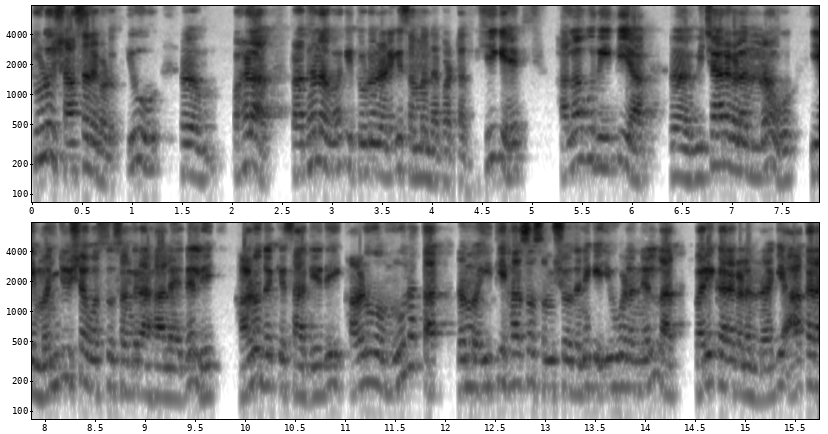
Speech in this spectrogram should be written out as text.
ತುಳು ಶಾಸನಗಳು ಇವು ಬಹಳ ಪ್ರಧಾನವಾಗಿ ತುಳುನಾಡಿಗೆ ಸಂಬಂಧಪಟ್ಟದ್ದು. ಹೀಗೆ ಹಲವು ರೀತಿಯ ವಿಚಾರಗಳನ್ನು ನಾವು ಈ ಮಂಜುಷ ವಸ್ತು ಸಂಗ್ರಹಾಲಯದಲ್ಲಿ ಕಾಣುವುದಕ್ಕೆ ಸಾಧ್ಯ ಇದೆ. ಈ ಕಾಣುವ ಮೂಲಕ ನಮ್ಮ ಇತಿಹಾಸ ಸಂಶೋಧನೆಗೆ ಇವುಗಳನ್ನೆಲ್ಲ ಪರಿಕರಗಳನ್ನಾಗಿ, ಆಕಾರ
